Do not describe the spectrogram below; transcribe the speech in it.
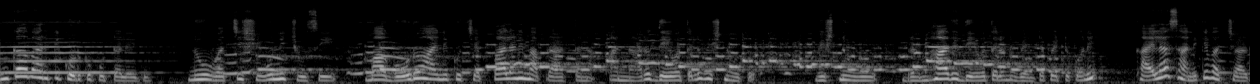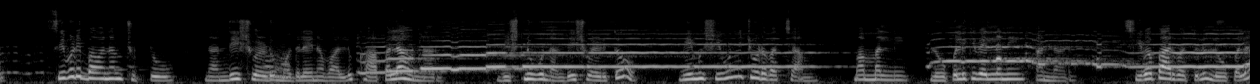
ఇంకా వారికి కొడుకు పుట్టలేదు. నువ్వు వచ్చి శివుణ్ణి చూసి మా గోడు ఆయనకు చెప్పాలని మా ప్రార్థన అన్నారు దేవతలు విష్ణువుతో. విష్ణువు బ్రహ్మాది దేవతలను వెంట పెట్టుకొని కైలాసానికి వచ్చాడు. శివుడి భవనం చుట్టూ నందీశ్వరుడు మొదలైన వాళ్ళు కాపలా ఉన్నారు. విష్ణువు నందీశ్వరుడితో మేము శివుణ్ణి చూడవచ్చాము. మమ్మల్ని లోపలికి వెళ్ళని అన్నాడు. శివపార్వతులు లోపల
